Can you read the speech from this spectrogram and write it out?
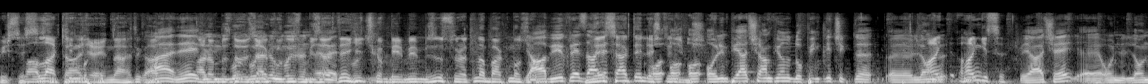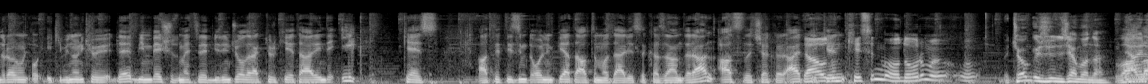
Bir sessiz Vallahi kim bu? yayında artık Ha, ne? aramızda Bu- özel buyurun, konuşmayacağız Evet. diye hiç birbirimizin suratına bakmaz. ya büyük rezalet. Ne sert o- o- olimpiyat şampiyonu dopingli çıktı. Londra- Hangi, hangisi? Ya şey e, Londra 2012'de 1500 metre birinci olarak Türkiye tarihinde ilk kez atletizmde olimpiyat altın madalyası kazandıran Aslı Çakır Ya o Alptekin kesin mi o doğru mu? O... Çok üzüleceğim ona. Vallahi yani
